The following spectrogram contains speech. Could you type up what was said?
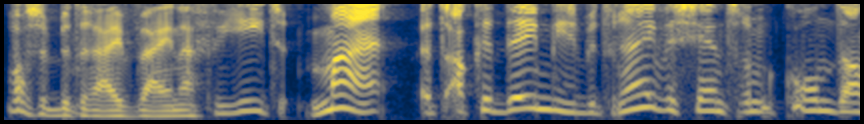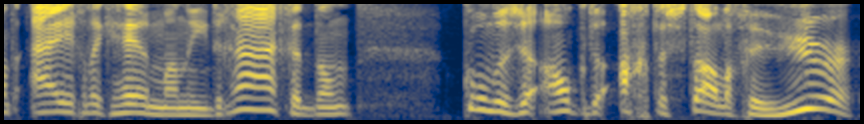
was het bedrijf bijna failliet. Maar het academisch bedrijvencentrum kon dat eigenlijk helemaal niet dragen. Dan konden ze ook de achterstallige huur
